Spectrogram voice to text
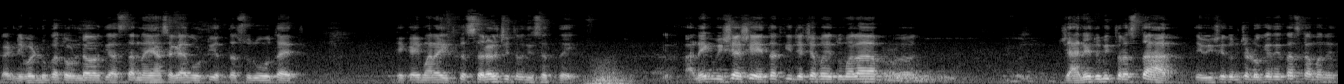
कारण निवडणुका तोंडावरती असताना ह्या सगळ्या गोष्टी आत्ता सुरू होत आहेत. हे काही मला इतकं सरळ चित्र दिसत नाही. अनेक विषय असे येतात की ज्याच्यामध्ये तुम्हाला ज्याने तुम्ही त्रस्त आहात ते विषय तुमच्या डोक्यात येताच कामा नाहीत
